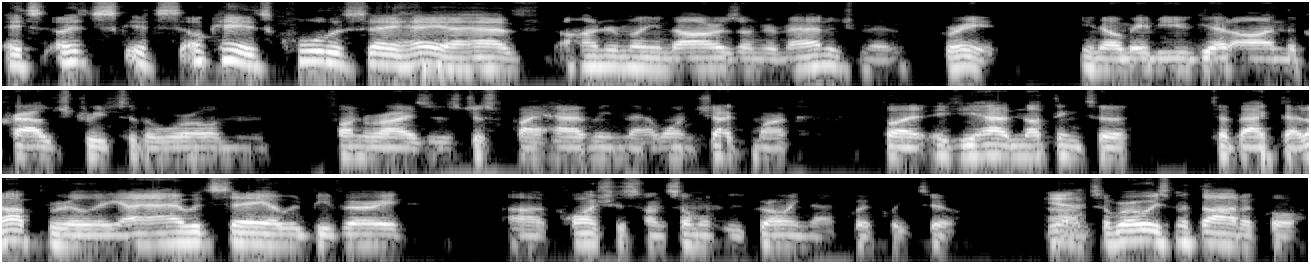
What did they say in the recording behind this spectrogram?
it's, it's, it's okay. It's cool to say, hey, I have hundred million dollars under management. Great. You know, maybe you get on the CrowdStreets of the world and Fundrisers just by having that one check mark. But if you have nothing to, to back that up, really, I, I would say I would be very uh, cautious on someone who's growing that quickly too. Yeah. Um, so we're always methodical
